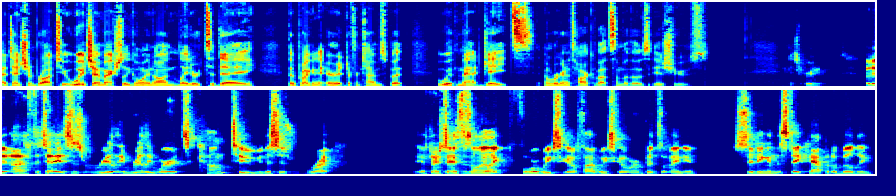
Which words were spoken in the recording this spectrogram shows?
attention brought to, which I'm actually going on later today. They're probably going to air at different times, but with Matt Gaetz, and we're going to talk about some of those issues. It's great. But it, I have to tell you, this is really, really where it's come to. And this is right. You have to understand, this is only like four weeks ago, five weeks ago, we're in Pennsylvania, sitting in the state capitol building,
